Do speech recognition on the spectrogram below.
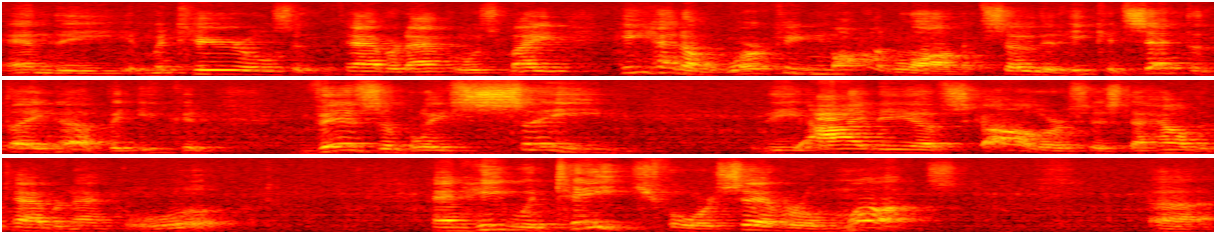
and the materials that the tabernacle was made, he had a working model of it so that he could set the thing up and you could visibly see the idea of scholars as to how the tabernacle looked. And he would teach for several months uh,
